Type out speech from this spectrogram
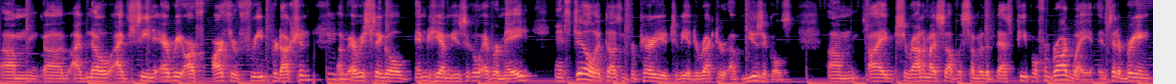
Um, uh, I've know I've seen every Arthur Freed production mm-hmm. of every single MGM musical ever made, and still it doesn't prepare you to be a director of musicals. Um, I surrounded myself with some of the best people from Broadway. Instead of bringing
